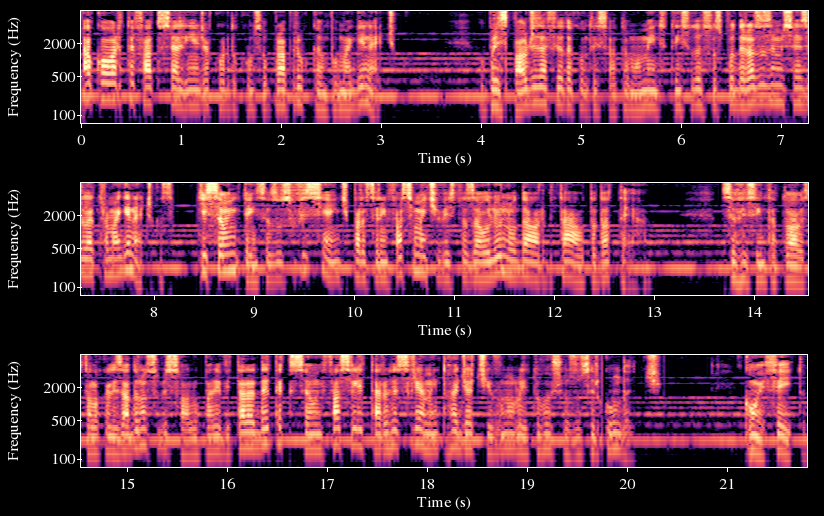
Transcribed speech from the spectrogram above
ao qual o artefato se alinha de acordo com seu próprio campo magnético. O principal desafio da contenção até o momento tem sido as suas poderosas emissões eletromagnéticas, que são intensas o suficiente para serem facilmente vistas a olho nu da órbita alta da Terra. Seu recinto atual está localizado no subsolo para evitar a detecção e facilitar o resfriamento radiativo no leito rochoso circundante. Com efeito,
